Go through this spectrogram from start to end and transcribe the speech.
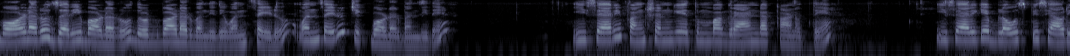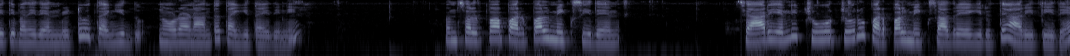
Border zari border, ದೊಡ್ಡ ಬಾರ್ಡರ್ ಬಂದಿದೆ ಒಂದು ಸೈಡು. ಒಂದು ಸೈಡು ಚಿಕ್ಕ ಬಾರ್ಡರ್ ಬಂದಿದೆ. ಈ ಸ್ಯಾರಿ ಫಂಕ್ಷನ್ಗೆ ತುಂಬ ಗ್ರ್ಯಾಂಡಾಗಿ ಕಾಣುತ್ತೆ. ಈ ಸ್ಯಾರಿಗೆ ಬ್ಲೌಸ್ ಪೀಸ್ ಯಾವ ರೀತಿ ಬಂದಿದೆ ಅಂದ್ಬಿಟ್ಟು ತೆಗಿದು ನೋಡೋಣ ಅಂತ ತೆಗಿತಾ ಇದ್ದೀನಿ. ಒಂದು ಸ್ವಲ್ಪ ಪರ್ಪಲ್ ಮಿಕ್ಸ್ ಇದೆ ಸ್ಯಾರಿಯಲ್ಲಿ ಚೂರು ಚೂರು ಪರ್ಪಲ್ ಮಿಕ್ಸ್ ಆದರೆ ಹೇಗಿರುತ್ತೆ ಆ ರೀತಿ ಇದೆ.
